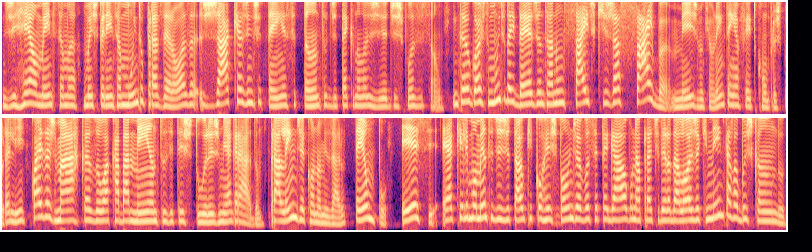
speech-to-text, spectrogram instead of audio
de realmente ser uma, uma experiência muito prazerosa, já que a gente tem esse tanto de tecnologia à disposição. Então eu gosto muito da ideia de entrar num site que já saiba, mesmo que eu nem tenha feito compras por ali, quais as marcas ou acabamentos e texturas me agradam. Para além de economizar o tempo, esse é aquele momento digital que corresponde a você pegar algo na prateleira da loja que nem estava buscando,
